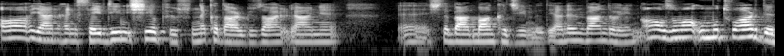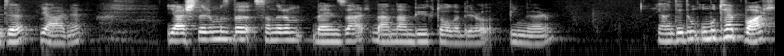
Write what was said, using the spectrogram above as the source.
Ah yani hani sevdiğin işi yapıyorsun ne kadar güzel yani e, işte ben bankacıyım dedi. Yani dedim ben de öyleyim. Aa o zaman umut var dedi yani. Yaşlarımız da sanırım benzer. Benden büyük de olabilir bilmiyorum. Yani dedim umut hep var.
